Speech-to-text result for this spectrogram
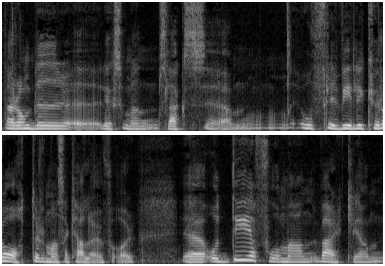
Där de blir eh, liksom en slags um, ofrivillig kurator, om man ska kalla det för. Uh, och det får man verkligen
